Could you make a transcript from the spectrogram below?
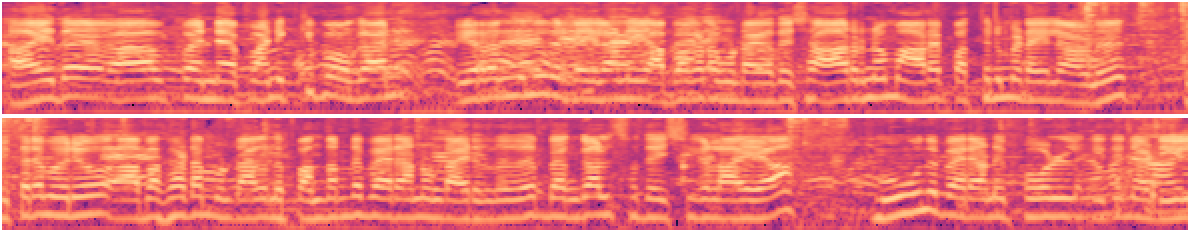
അതായത് ആ, പിന്നെ പണിക്ക് പോകാൻ ഇറങ്ങുന്നതിനിടയിലാണ് ഈ അപകടം ഉണ്ടായത് ഏകദേശം ആറിനും ആറ് പത്തിനും ഇടയിലാണ് ഇത്തരമൊരു അപകടം ഉണ്ടാകുന്നത് പന്ത്രണ്ട് പേരാണ് ഉണ്ടായിരുന്നത് ബംഗാൾ സ്വദേശികളായ മൂന്ന് പേരാണ് ഇപ്പോൾ ഇതിനടിയിൽ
